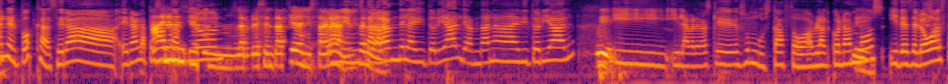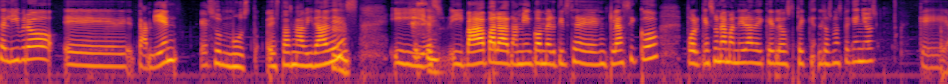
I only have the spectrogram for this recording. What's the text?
en el podcast, era, era la Ah, era en, presentación en la presentación en Instagram. en el. Instagram de la editorial, de Andana Editorial. Sí. Y, y la verdad es que es un gustazo hablar con ambos. Y desde luego este libro eh, también es un must estas navidades y, Mm. Sí, sí. es- y va para también convertirse en clásico porque es una manera de que los, peque- los más pequeños que,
